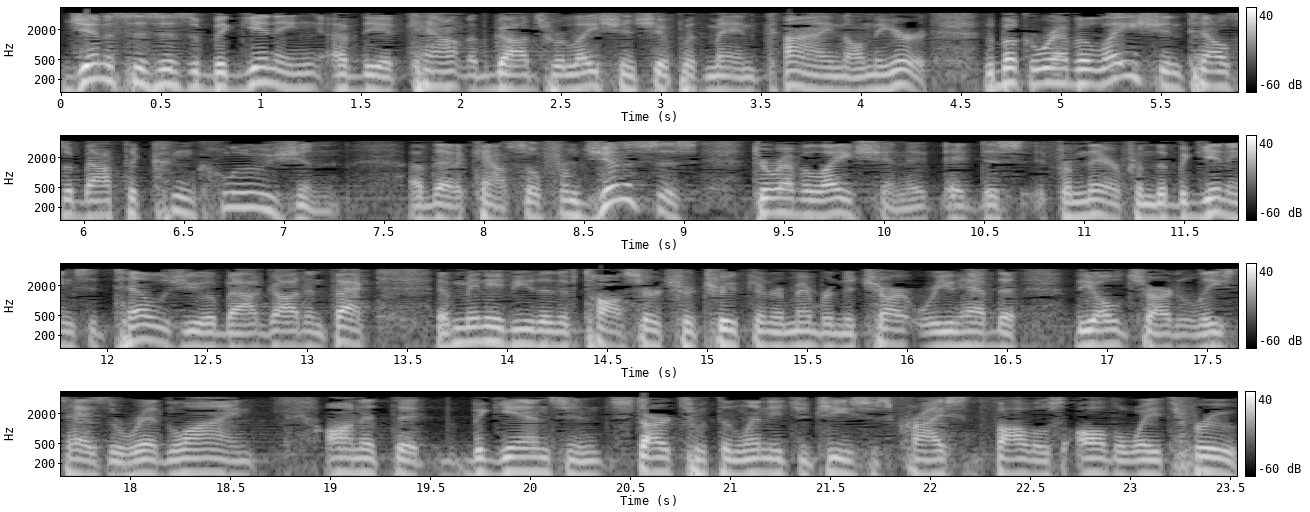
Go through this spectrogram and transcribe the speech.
Genesis is the beginning of the account of God's relationship with mankind on the earth. The book of Revelation tells about the conclusion of that account. So from Genesis to Revelation, it, it just, from there, from the beginnings, it tells you about God. In fact, if many of you that have taught Search for Truth can remember in the chart where you have the, the old chart at least has the red line on it that begins and starts with the lineage of Jesus Christ and follows all the way through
